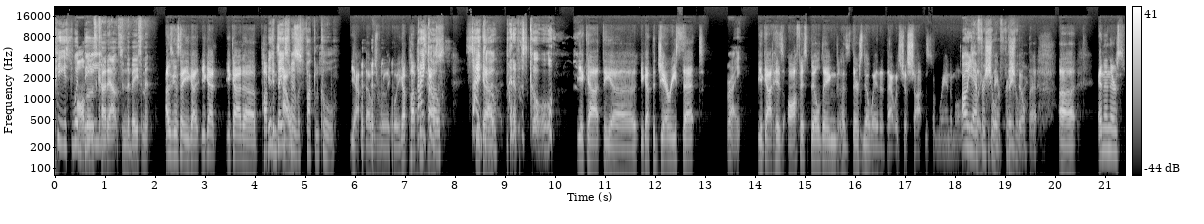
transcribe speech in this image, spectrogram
piece would All be those cutouts in the basement. I was gonna say you got you got you got uh his Pupkin's basement house. was fucking cool yeah, that was really cool. You got Pupkin's Psycho. house. psycho got- but it was cool You got the uh you got the Jerry set. right You got his office building because there's no way that that was just shot in some random office. Oh, yeah, for sure, they, for they sure. built that. Uh, and then there's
